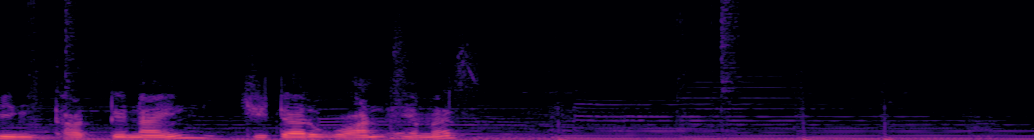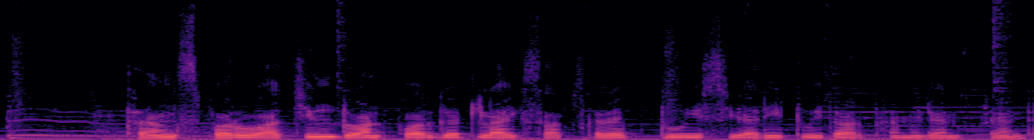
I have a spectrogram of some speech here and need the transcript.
pin 39 jitter 1ms. Thanks for watching. Don't forget like, subscribe to share it with our family and friend.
